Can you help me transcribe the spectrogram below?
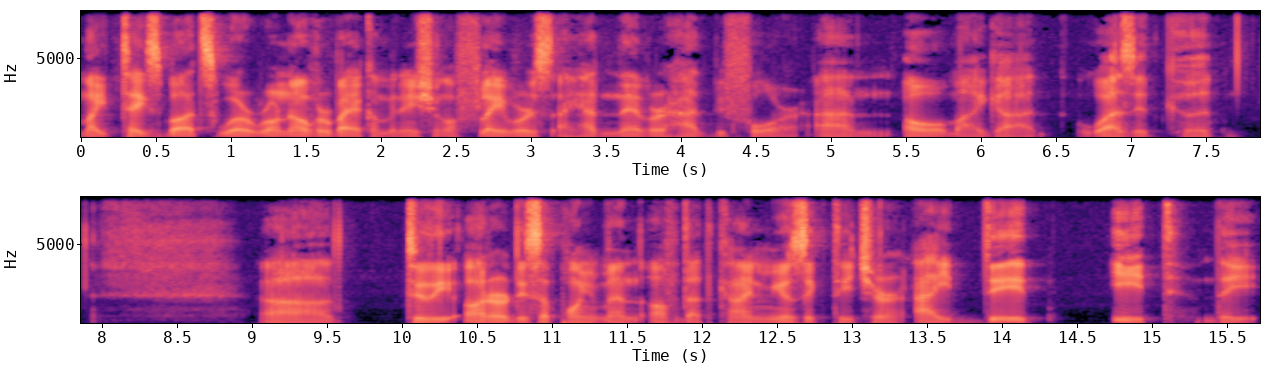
My taste buds were run over by a combination of flavors I had never had before, and oh my god, was it good! Uh, to the utter disappointment of that kind music teacher, I did eat the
